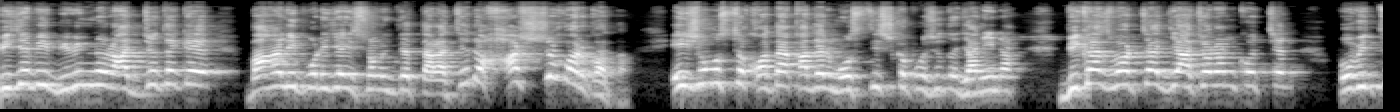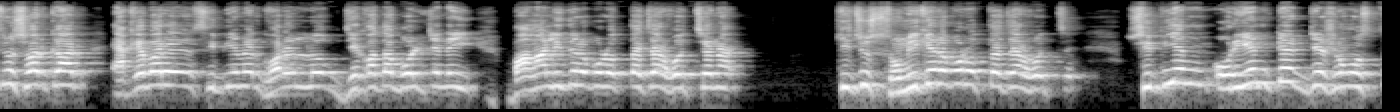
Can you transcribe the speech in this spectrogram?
বিজেপি বিভিন্ন রাজ্য থেকে বাঙালি পরিযায়ী শ্রমিকদের তাড়াচ্ছে। এটা হাস্যকর কথা। এই সমস্ত কথা কাদের মস্তিষ্ক প্রসূত জানি না। বিকাশ ভট্টাচার্য আচরণ করছেন। পবিত্র সরকার, একেবারে সিপিএম এর ঘরের লোক, যে কথা বলছেন এই বাঙালিদের ওপর অত্যাচার হচ্ছে না, কিছু শ্রমিকের ওপর অত্যাচার হচ্ছে। সিপিএম ওরিয়েন্টেড যে সমস্ত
